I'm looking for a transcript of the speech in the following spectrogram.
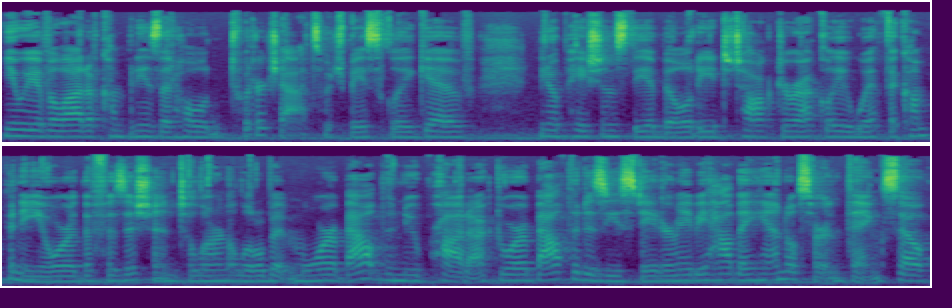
you know we have a lot of companies that hold Twitter chats, which basically give you know patients the ability to talk directly with the company or the physician to learn a little bit more about the new product or about the disease state or maybe how they handle certain things. So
